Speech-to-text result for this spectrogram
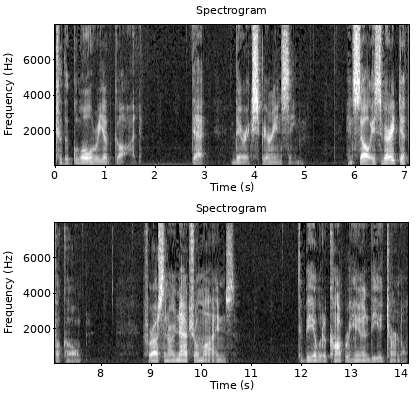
to the glory of God that they're experiencing. And so it's very difficult for us in our natural minds to be able to comprehend the eternal.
